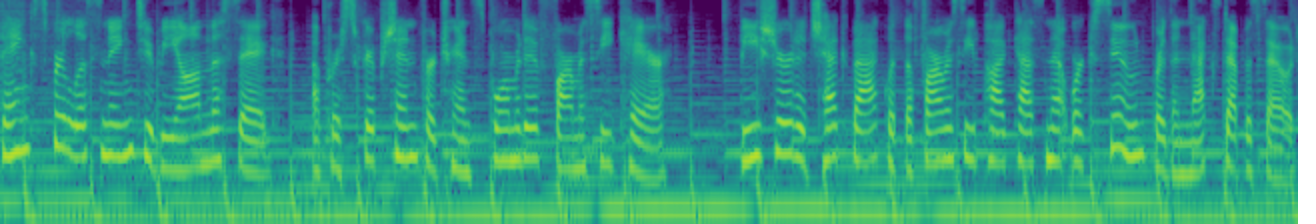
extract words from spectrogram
Thanks for listening to Beyond the SIG, a prescription for transformative pharmacy care. Be sure to check back with the Pharmacy Podcast Network soon for the next episode.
